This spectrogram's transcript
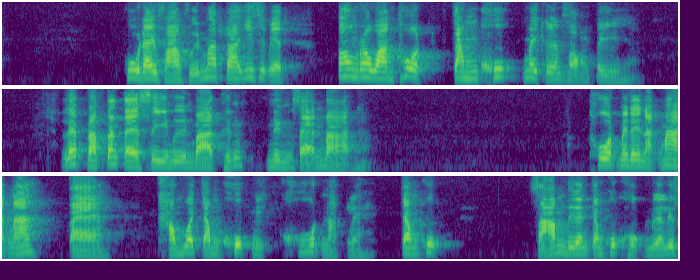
21 ผู้ใดฝ่าฝืนมาตรา 21 ต้องระวังโทษ จำคุกไม่เกิน2ปี และปรับตั้งแต่40,000บาทถึง100,000บาท โทษไม่ได้หนักมากนะ แต่คำว่าจำคุกนี่โคตรหนักเลยจำคุก3เดือนจำคุก6เดือนหรือ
